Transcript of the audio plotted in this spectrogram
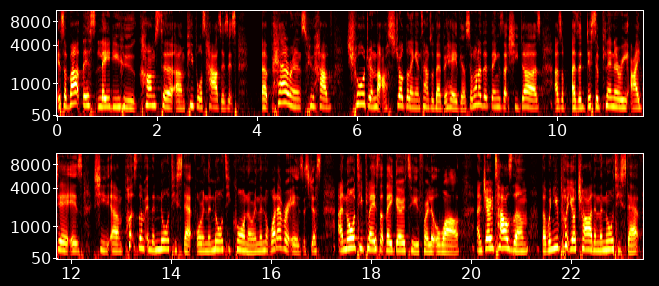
it's about this lady who comes to um, people's houses. It's uh, parents who have children that are struggling in terms of their behavior. So, one of the things that she does as a, as a disciplinary idea is she um, puts them in the naughty step or in the naughty corner or in the whatever it is. It's just a naughty place that they go to for a little while. And Jo tells them that when you put your child in the naughty step,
